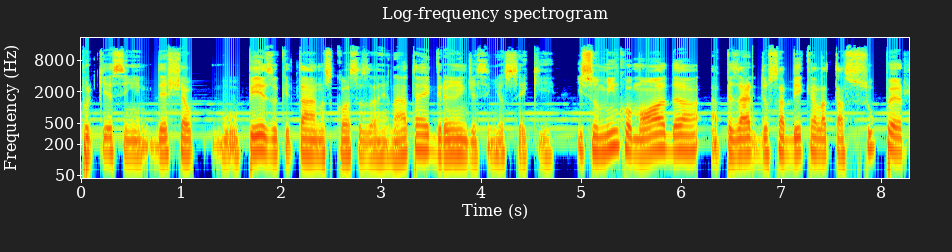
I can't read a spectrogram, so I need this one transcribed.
Porque assim, deixa o peso que tá nas costas da Renata é grande, assim, eu sei que isso me incomoda, apesar de eu saber que ela tá super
